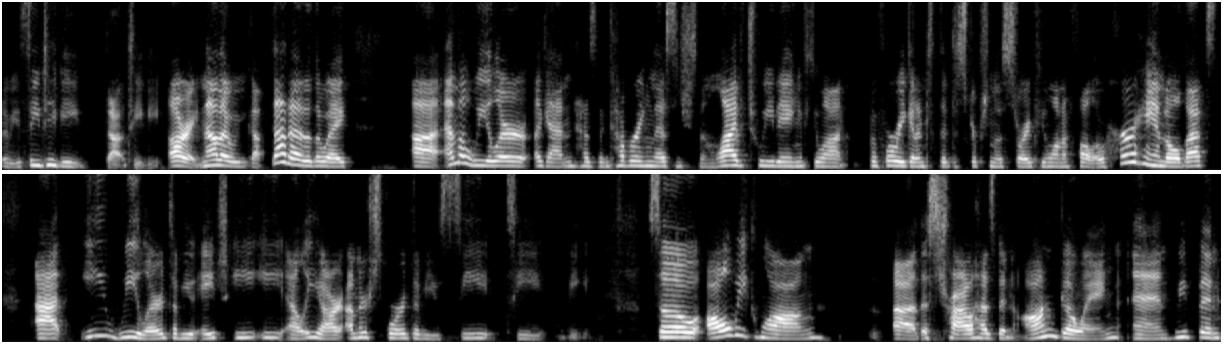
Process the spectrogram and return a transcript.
WCTV.tv. All right, now that we've got that out of the way, uh, Emma Wheeler, again, has been covering this and she's been live tweeting. If you want, before we get into the description of the story, if you want to follow her handle, that's at E Wheeler, W H E E L E R underscore W C T V. So all week long, uh, this trial has been ongoing, and we've been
